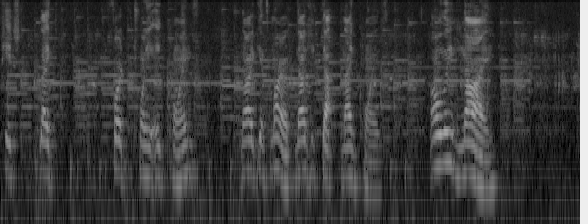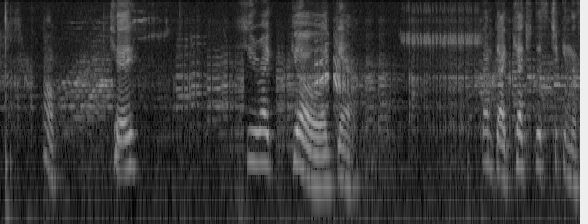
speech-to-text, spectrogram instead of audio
Peach, like, for 28 coins. Now against Mario, now he got 9 coins. Only 9. Oh, Okay. Here I go again. I'm gonna catch this chicken this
